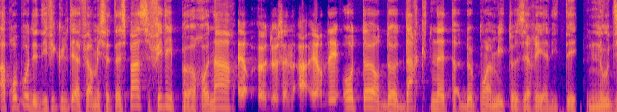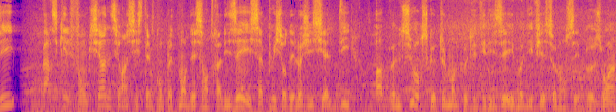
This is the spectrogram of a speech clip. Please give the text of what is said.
À propos des difficultés à fermer cet espace, Philippe Renard, R-E-2-N-A-R-D, auteur de Darknet 2. mythes et réalités, nous dit Parce qu'il fonctionne sur un système complètement décentralisé et s'appuie sur des logiciels dits open source que tout le monde peut utiliser et modifier selon ses besoins,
